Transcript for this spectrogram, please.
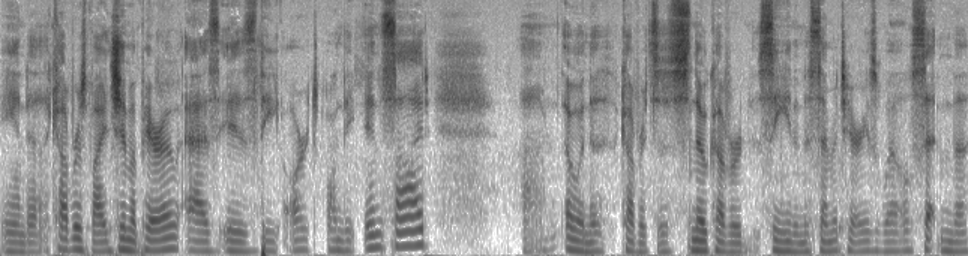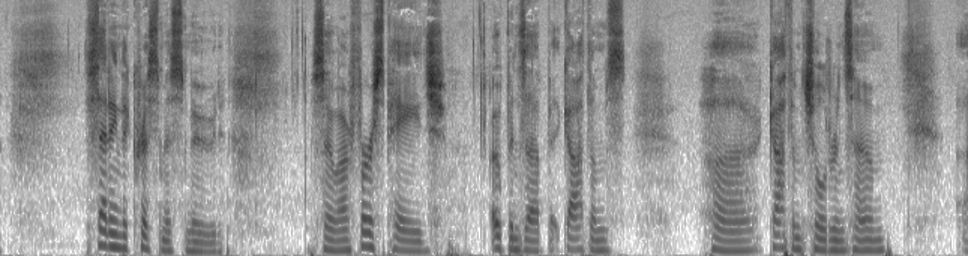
and uh, covers by Jim Aparo, as is the art on the inside. Um, oh, and the cover it's a snow-covered scene in the cemetery as well, setting the setting the Christmas mood. So our first page opens up at Gotham's uh, Gotham Children's Home. Uh,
